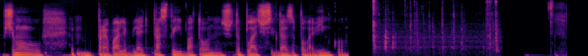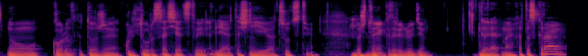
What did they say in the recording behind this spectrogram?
Почему пропали, блядь, простые батоны, что ты платишь всегда за половинку? Ну, коротко тоже, культура соседства, или точнее ее отсутствие. Mm-hmm. То, что некоторые люди говорят, моя хата с краю,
